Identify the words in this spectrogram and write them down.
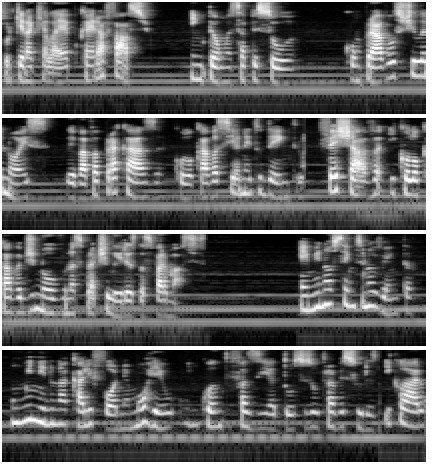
porque naquela época era fácil. Então essa pessoa comprava os tilenóis, levava para casa, colocava cianeto dentro, fechava e colocava de novo nas prateleiras das farmácias. Em 1990, um menino na Califórnia morreu enquanto fazia doces ou travessuras, e claro,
